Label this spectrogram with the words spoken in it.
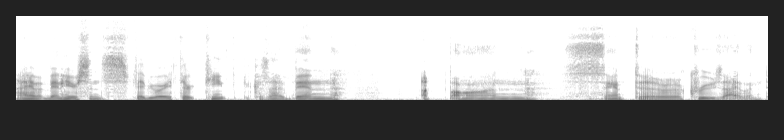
I haven't been here since February 13th because I've been up on Santa Cruz Island.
